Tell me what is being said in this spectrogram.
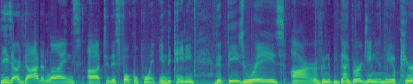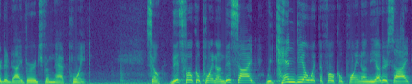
These are dotted lines uh, to this focal point, indicating that these rays are going to be diverging and they appear to diverge from that point. So this focal point on this side, we can deal with the focal point on the other side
